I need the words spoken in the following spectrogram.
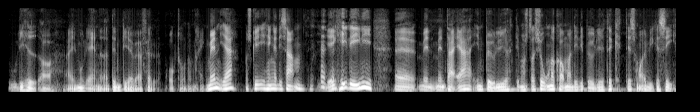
ulighed og, og alt muligt andet, og den bliver i hvert fald brugt rundt omkring. Men ja, måske hænger de sammen. Jeg er ikke helt enige, øh, men, men der er en bølge. Demonstrationer kommer lidt i bølge. Det, det tror jeg, vi kan se,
